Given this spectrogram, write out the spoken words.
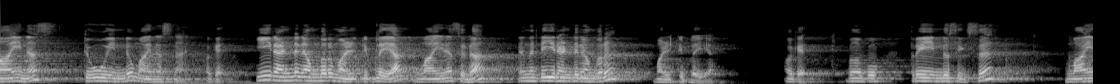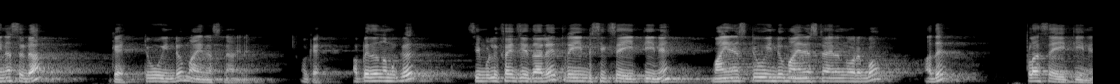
minus two into minus nine okay ഈ രണ്ട് നമ്പർ മൾട്ടിപ്ലൈ ചെയ്യുക മൈനസ് ഇടുക എന്നിട്ട് ഈ രണ്ട് നമ്പർ മൾട്ടിപ്ലൈ ചെയ്യുക ഓക്കെ അപ്പോൾ നോക്കൂ. ത്രീ ഇന്റു സിക്സ് മൈനസ് ഇടുക okay two into minus nine okay അപ്പോൾ ഇത് നമുക്ക് സിംപ്ലിഫൈ ചെയ്താൽ three into six eighteen minus two into minus nine എന്ന് പറയുമ്പോൾ അത് പ്ലസ് എയ്റ്റീന്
